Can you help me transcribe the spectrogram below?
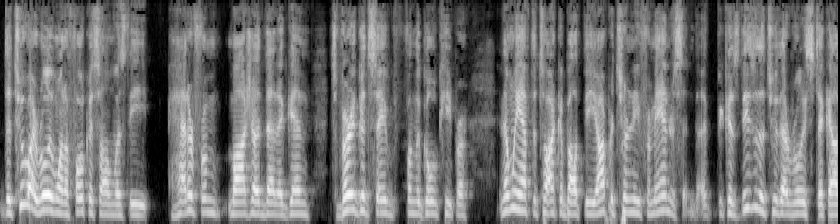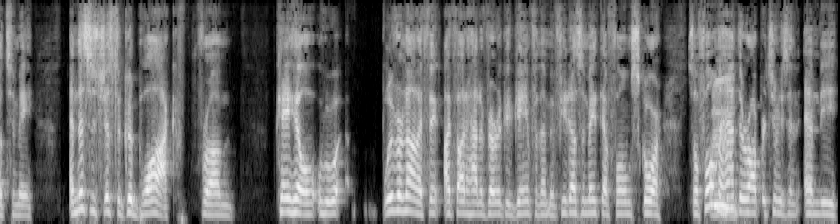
the two I really want to focus on was the header from Maja that, again, it's a very good save from the goalkeeper. And then we have to talk about the opportunity from Anderson uh, because these are the two that really stick out to me. And this is just a good block from Cahill, who, believe it or not, I think I thought had a very good game for them. If he doesn't make that Fulham score, so Fulham mm. had their opportunities, and, and the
